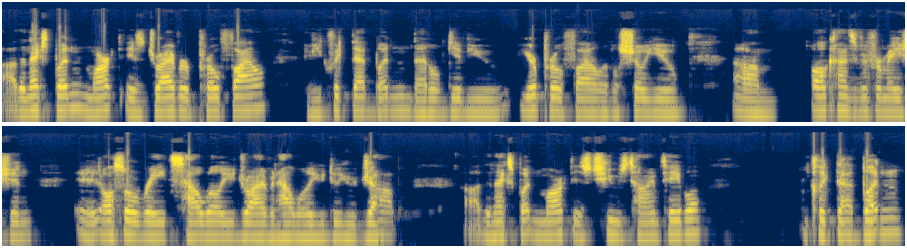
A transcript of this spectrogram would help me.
Uh, the next button marked is driver profile. If you click that button, that'll give you your profile. It'll show you um, all kinds of information. It also rates how well you drive and how well you do your job. Uh, the next button marked is choose timetable. Click that button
